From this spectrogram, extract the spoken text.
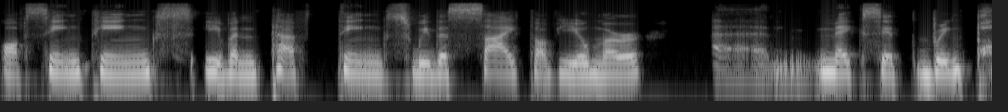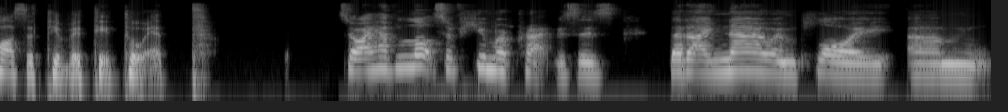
of seeing things, even tough things with a sight of humor uh, makes it bring positivity to it. So I have lots of humor practices that I now employ um,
